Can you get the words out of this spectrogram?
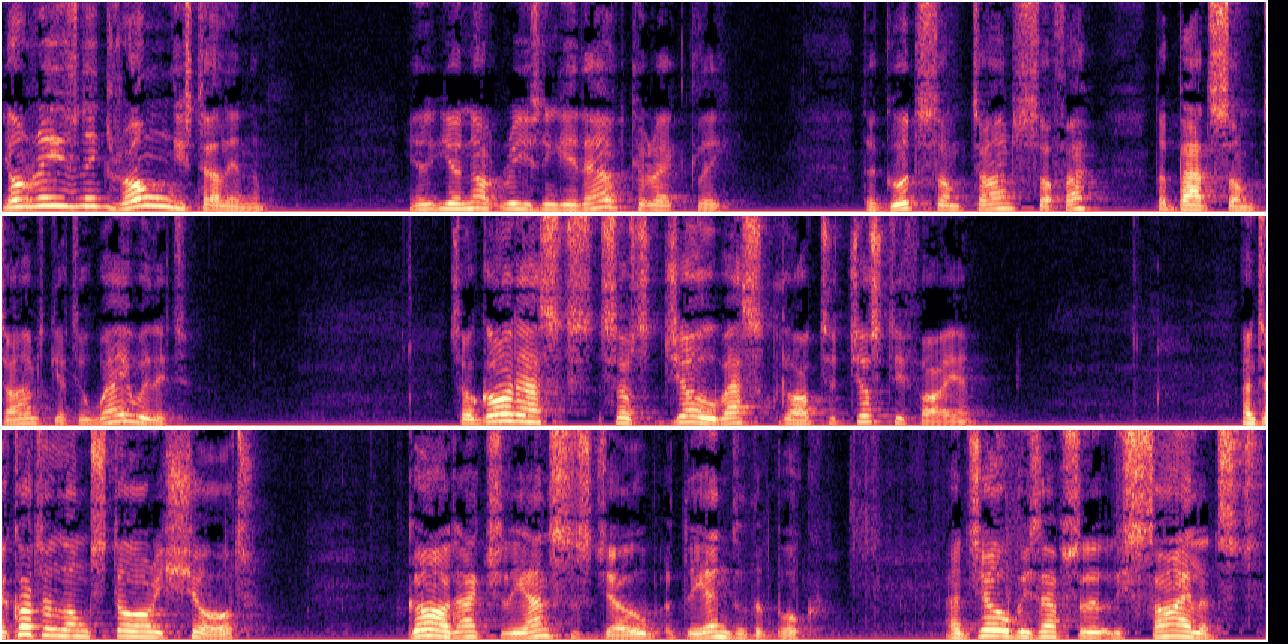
Your reasoning's wrong, he's telling them. You're not reasoning it out correctly. The good sometimes suffer, the bad sometimes get away with it. So God asks, so Job asks God to justify him. And to cut a long story short, God actually answers Job at the end of the book and Job is absolutely silenced.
